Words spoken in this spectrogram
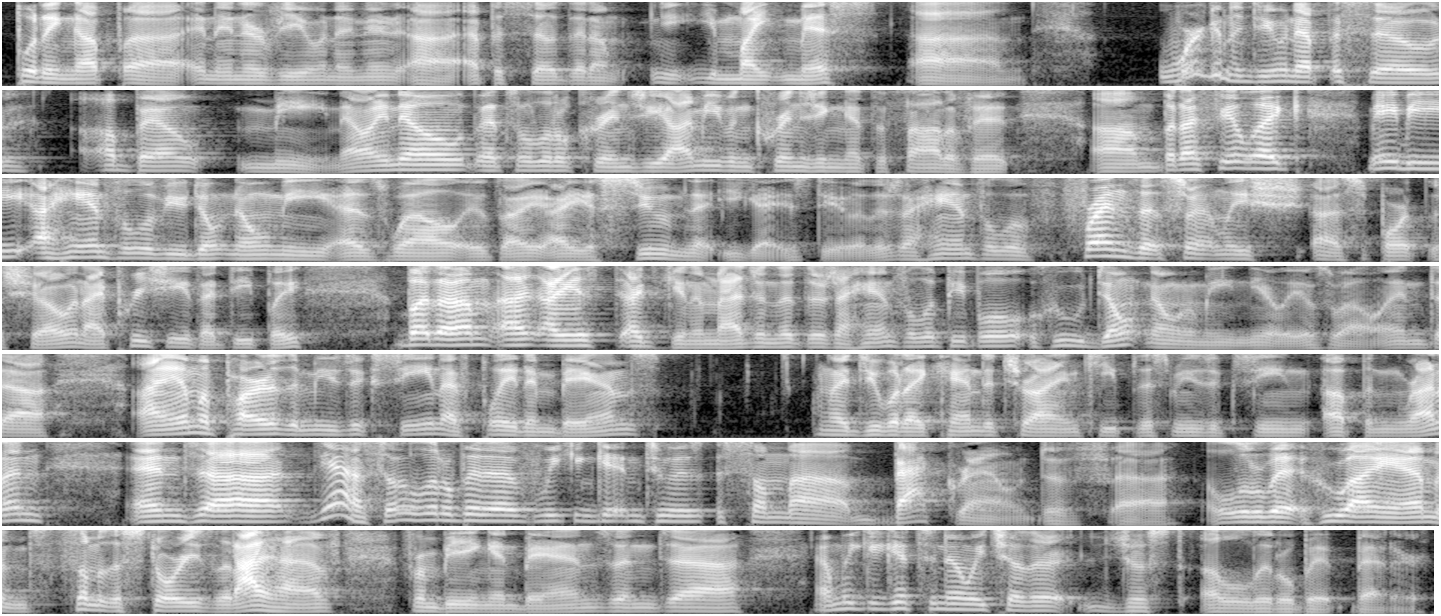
putting up uh, an interview and an uh, episode that um, you, you might miss, um, we're going to do an episode about me. Now, I know that's a little cringy. I'm even cringing at the thought of it. Um, but I feel like maybe a handful of you don't know me as well as I, I assume that you guys do. There's a handful of friends that certainly sh- uh, support the show, and I appreciate that deeply. But um, I, I, I, can imagine that there's a handful of people who don't know me nearly as well. And uh, I am a part of the music scene. I've played in bands and I do what I can to try and keep this music scene up and running. And uh, yeah, so a little bit of we can get into some uh, background of uh, a little bit who I am and some of the stories that I have from being in bands, and uh, and we could get to know each other just a little bit better.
